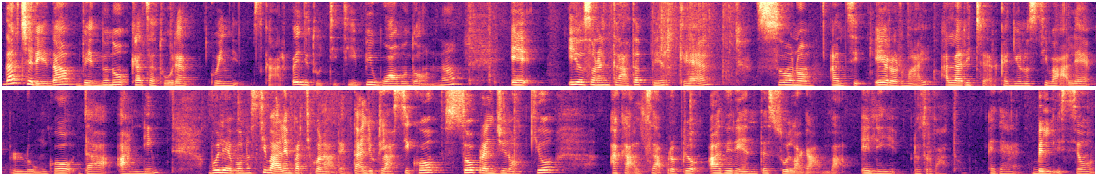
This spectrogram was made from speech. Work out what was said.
Da Cereda vendono calzature, quindi scarpe di tutti i tipi, uomo, donna e io sono entrata perché sono, anzi ero ormai alla ricerca di uno stivale lungo da anni. Volevo uno stivale in particolare, taglio classico, sopra il ginocchio, a calza proprio aderente sulla gamba e lì l'ho trovato ed è bellissimo.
